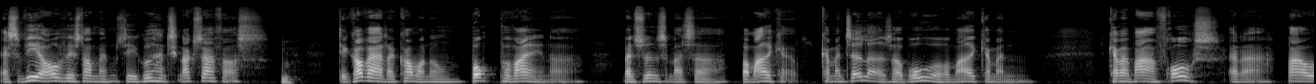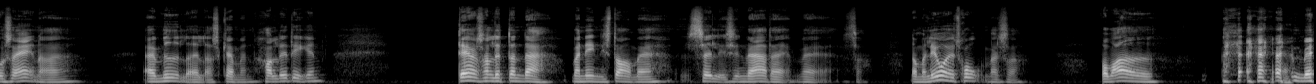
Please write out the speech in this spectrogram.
Altså, vi er overbevist om, at man siger, Gud, han skal nok sørge for os. Mm. Det kan godt være, at der kommer nogle bump på vejen, og man synes, altså, hvor meget kan, kan man tillade sig at bruge, og hvor meget kan man, kan man bare frås, eller bare oceaner af midler, eller skal man holde lidt igen? Det er jo sådan lidt den der, man egentlig står med selv i sin hverdag. Med, så, når man lever i tro, men altså, hvor meget er med?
